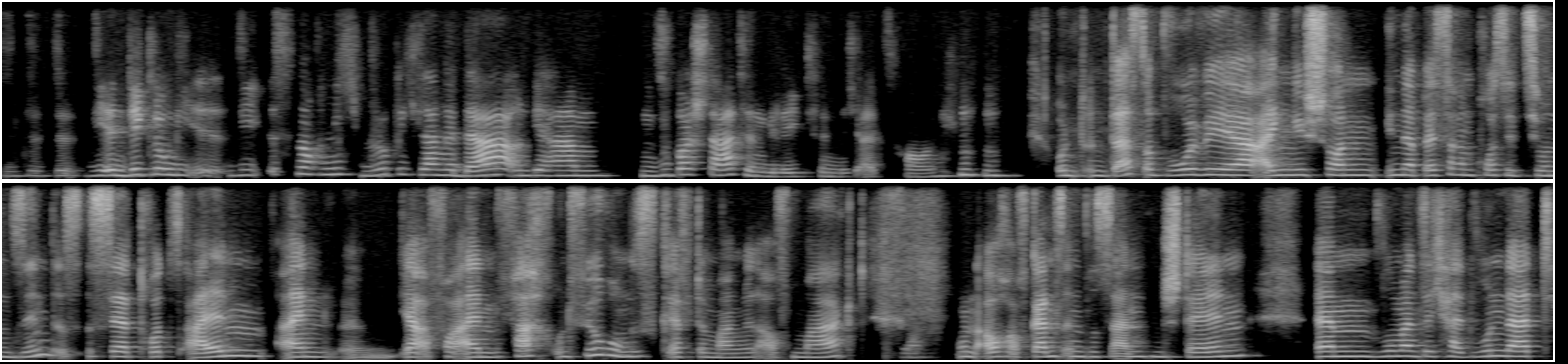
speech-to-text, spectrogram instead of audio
Die Entwicklung, die, die ist noch nicht wirklich lange da und wir haben einen super Start hingelegt, finde ich, als Frauen. Und, und das, obwohl wir ja eigentlich schon in der besseren Position sind. Es ist ja trotz allem ein, ähm, ja, vor allem Fach- und Führungskräftemangel auf dem Markt ja. und auch auf ganz interessanten Stellen, ähm, wo man sich halt wundert,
